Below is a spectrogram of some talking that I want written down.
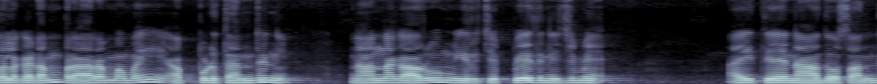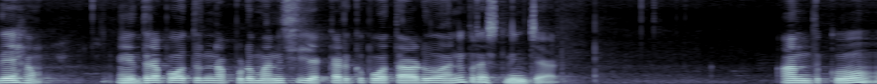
తొలగడం ప్రారంభమై అప్పుడు తండ్రిని నాన్నగారు మీరు చెప్పేది నిజమే. అయితే నాదో సందేహం. నిద్రపోతున్నప్పుడు మనిషి ఎక్కడికి పోతాడు అని ప్రశ్నించాడు. అందుకు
